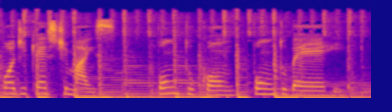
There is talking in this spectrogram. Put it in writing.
podcastmais.com.br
